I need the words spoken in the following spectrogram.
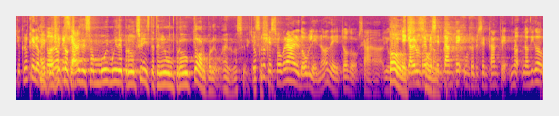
Yo creo que lo, Hay proyectos que, a veces son muy, muy de producción y necesitas tener un productor. Bueno, no sé. Yo creo que sobra el doble, ¿no? De todo. O sea, tiene que haber un representante, un representante. No, no, digo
